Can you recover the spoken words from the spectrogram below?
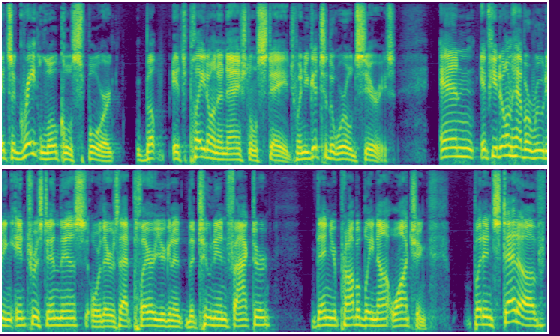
it's a great local sport, but it's played on a national stage. When you get to the World Series, and if you don't have a rooting interest in this, or there's that player you're going to the tune in factor, then you're probably not watching. But instead of,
